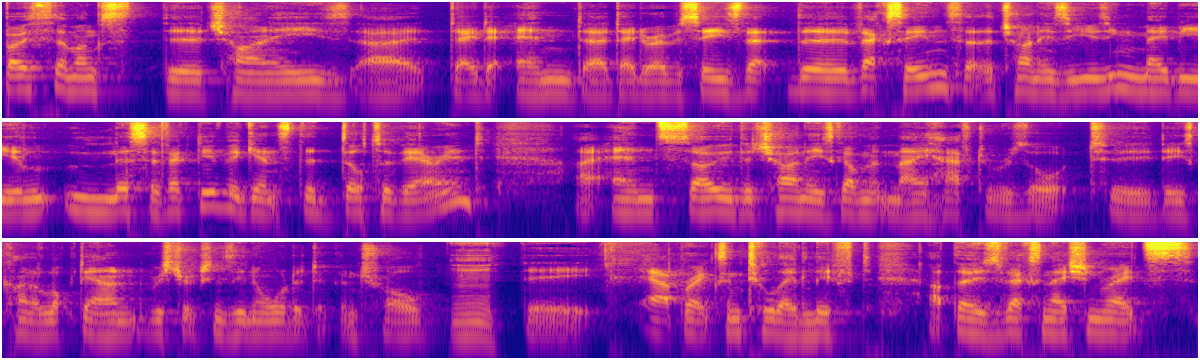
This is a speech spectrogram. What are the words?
both amongst the Chinese uh, data and uh, data overseas, that the vaccines that the Chinese are using may be less effective against the Delta variant. Uh, and so the Chinese government may have to resort to these kind of lockdown restrictions in order to control mm. the outbreaks until they lift up those vaccination rates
